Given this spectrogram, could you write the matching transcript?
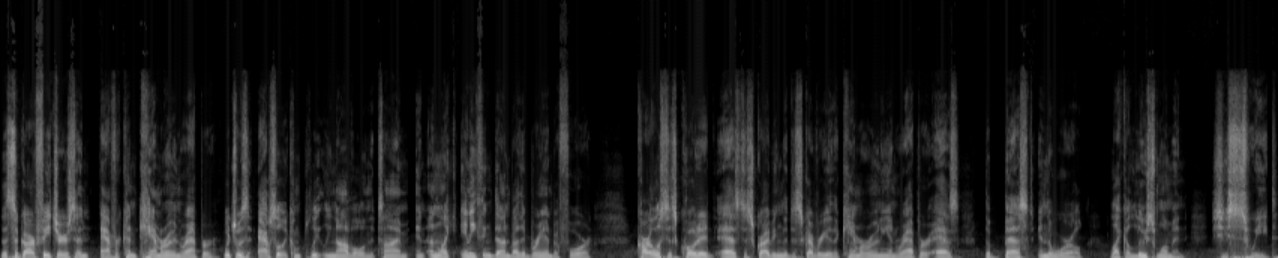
The cigar features an African Cameroon wrapper, which was absolutely completely novel in the time and unlike anything done by the brand before. Carlos is quoted as describing the discovery of the Cameroonian wrapper as the best in the world. Like a loose woman, she's sweet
